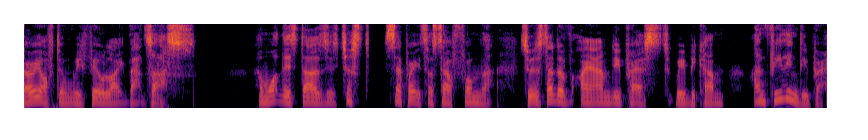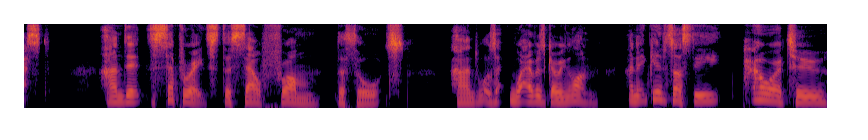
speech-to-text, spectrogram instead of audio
very often we feel like that's us. And what this does is just separates ourselves from that. So instead of I am depressed, we become I'm feeling depressed. And it separates the self from the thoughts and whatever's going on. And it gives us the power to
